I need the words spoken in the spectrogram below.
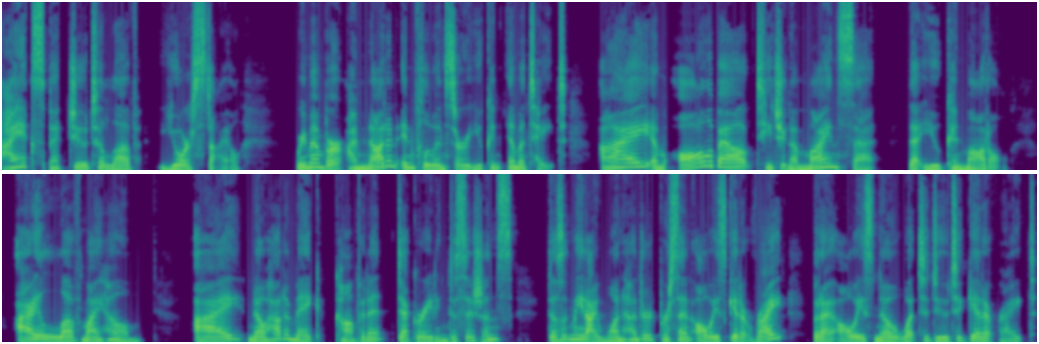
I expect you to love your style. Remember, I'm not an influencer you can imitate. I am all about teaching a mindset that you can model. I love my home. I know how to make confident decorating decisions. Doesn't mean I 100% always get it right, but I always know what to do to get it right.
